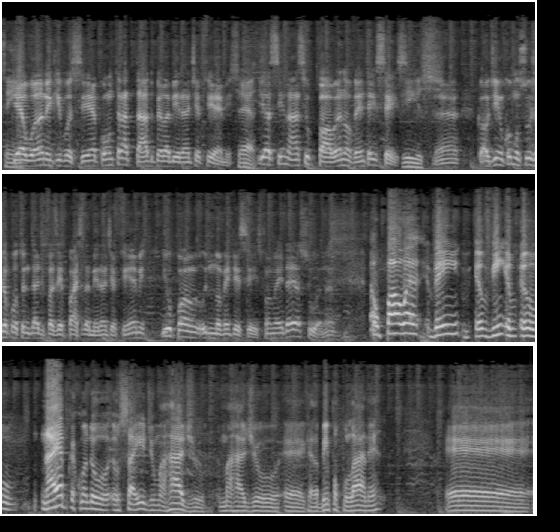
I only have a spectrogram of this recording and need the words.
Sim. que é o ano em que você é contratado pela Mirante FM. Certo. E assim nasce o Power 96. Isso. Né? Claudinho, como surge a oportunidade de fazer parte da Mirante FM e o Power 96? Foi uma ideia sua, né? É, O Power vem. Eu vim. Eu, eu- na época, quando eu, eu saí de uma rádio, uma rádio é, que era bem popular, né? É,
